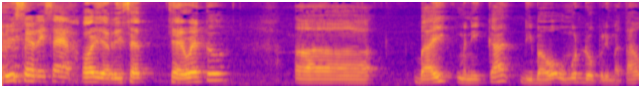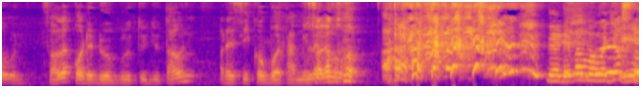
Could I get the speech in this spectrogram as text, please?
Riset. Riset. oh ya riset cewek tuh eh baik menikah di bawah umur 25 tahun. Soalnya kalau udah 27 tahun resiko buat hamil Soalnya tuh kok. Gak ada apa mau ngejokes iya,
